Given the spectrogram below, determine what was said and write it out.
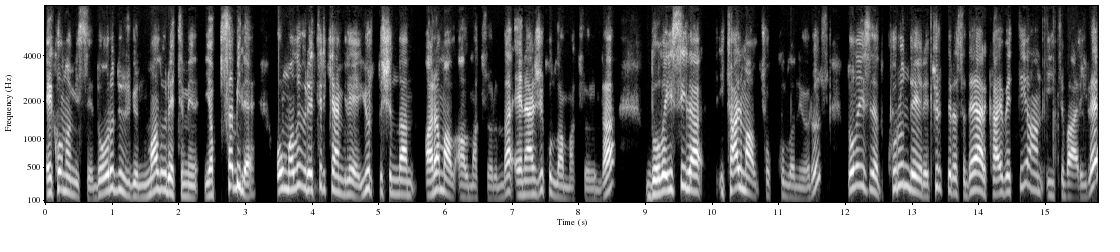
ekonomisi doğru düzgün mal üretimi yapsa bile o malı üretirken bile yurt dışından ara mal almak zorunda, enerji kullanmak zorunda. Dolayısıyla ithal mal çok kullanıyoruz. Dolayısıyla kurun değeri Türk lirası değer kaybettiği an itibariyle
